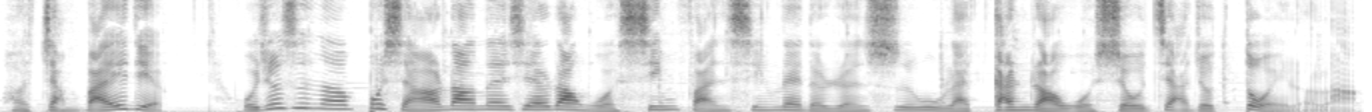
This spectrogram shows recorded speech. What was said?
好，讲白一点，我就是呢不想要让那些让我心烦心累的人事物来干扰我休假就对了啦。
